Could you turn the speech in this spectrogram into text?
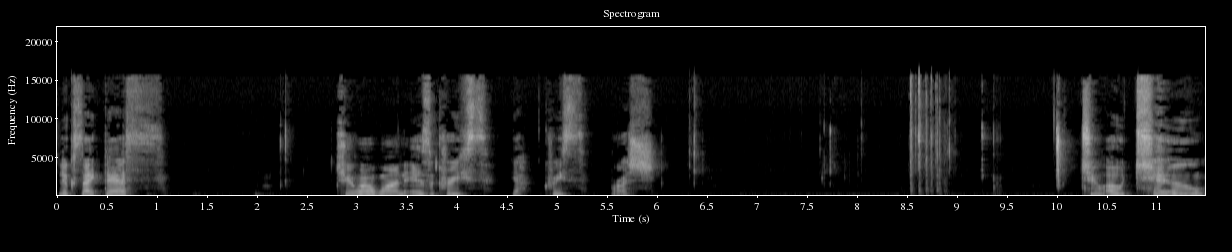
looks like this. 201 is a crease, yeah, crease brush. 202,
